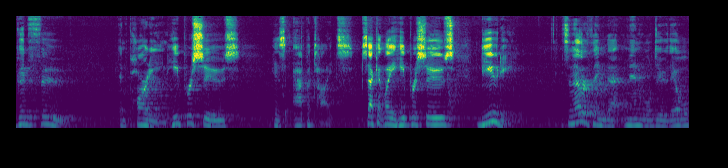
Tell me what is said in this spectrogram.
good food and partying. He pursues his appetites. Secondly, he pursues beauty. It's another thing that men will do. They will,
